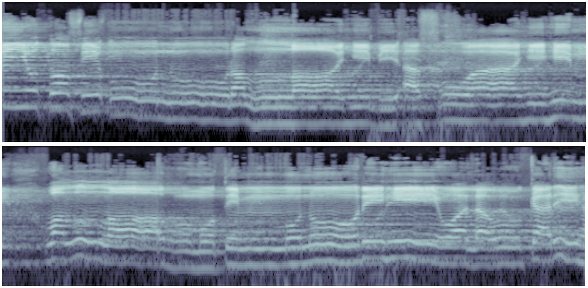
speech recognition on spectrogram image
লিইউতফিউ নূরাল্লাহি বিআফওয়াহিহিম। والله متم نوره ولو كره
